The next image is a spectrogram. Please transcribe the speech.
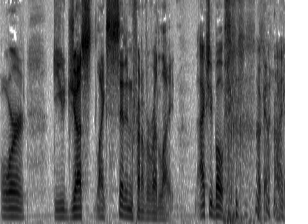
or do you just like sit in front of a red light? Actually, both. okay. okay.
